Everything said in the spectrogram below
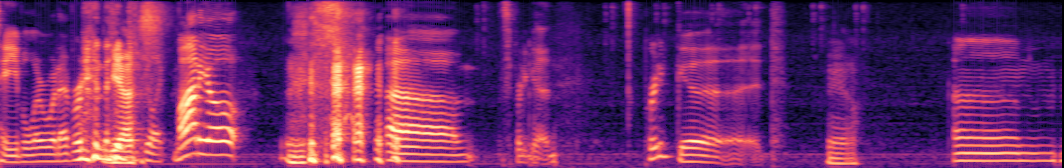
table or whatever, and then he'd just be like Mario. um, it's pretty good. Pretty good. yeah. Um.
